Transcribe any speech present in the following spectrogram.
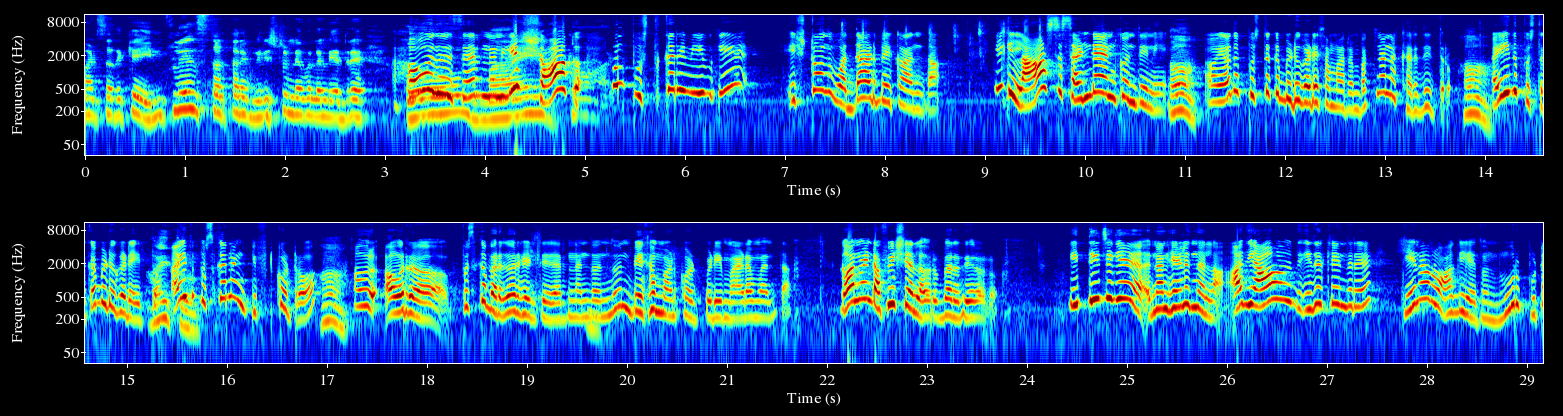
ಮಾಡಿಸೋದಕ್ಕೆ ಇನ್ಫ್ಲೂಯೆನ್ಸ್ ತರ್ತಾರೆ ಮಿನಿಸ್ಟರ್ ಲೆವೆಲ್ ಅಲ್ಲಿ ಅಂದ್ರೆ ಹೌದು oh ಸರ್ ನನಗೆ ಶಾಕ್ ಒಂದು ಪುಸ್ತಕ ರಿವ್ಯೂಗೆ ಇಷ್ಟೊಂದು ಒದ್ದಾಡ್ಬೇಕಾ ಅಂತ. ಈಗ ಲಾಸ್ಟ್ ಸಂಡೇ ಅನ್ಕೊಂತೀನಿ. ಯಾವ್ದು ಪುಸ್ತಕ ಬಿಡುಗಡೆ ಸಮಾರಂಭಕ್ಕೆ ನನ್ನ ಕರೆದಿದ್ರು. ಐದು ಪುಸ್ತಕ ಬಿಡುಗಡೆ ಇತ್ತು. ಐದು ಪುಸ್ತಕ ನಂಗೆ ಗಿಫ್ಟ್ ಕೊಟ್ರು. ಅವ್ರು ಅವ್ರ ಪುಸ್ತಕ ಬರೆದವ್ರು ಹೇಳ್ತಿದ್ದಾರೆ ನಂದೊಂದು ಬೇಗ ಮಾಡ್ಕೊಟ್ಬಿಡಿ ಮೇಡಮ್ ಅಂತ. ಗೌರ್ಮೆಂಟ್ ಅಫಿಷಿಯಲ್ ಅವರು ಬರೆದಿರೋರು. ಇತ್ತೀಚೆಗೆ ನಾನು ಹೇಳಿದ್ನಲ್ಲ ಅದು ಯಾವ ಇದಕ್ಕೆ ಅಂದರೆ ಏನಾದ್ರು ಆಗಲಿ ಅದೊಂದು ನೂರು ಪುಟ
